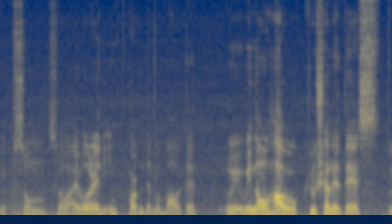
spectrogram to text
ipsum so I've already informed them about it we, we know how crucial it is to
